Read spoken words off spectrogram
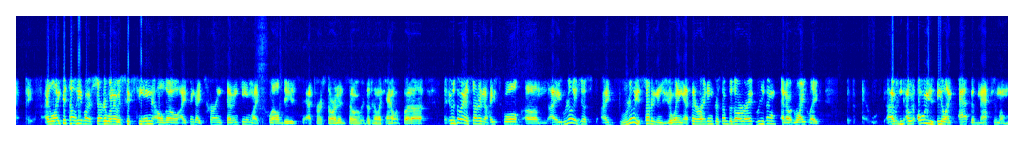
I, I like to tell people I started when I was 16. Although I think I turned 17 like 12 days after I started, so it doesn't really count. But uh, it was the way I started in high school. Um, I really just, I really started enjoying essay writing for some bizarre right reason, and I would write like. I would, I would always be like at the maximum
